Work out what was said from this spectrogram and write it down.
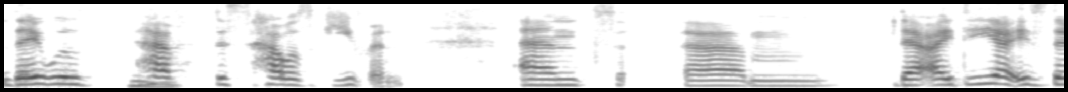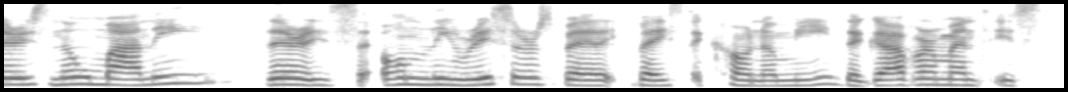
they will mm. have this house given and um, the idea is there is no money there is only resource based economy. The government is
